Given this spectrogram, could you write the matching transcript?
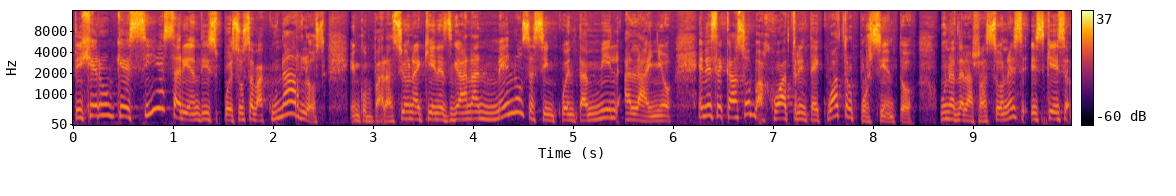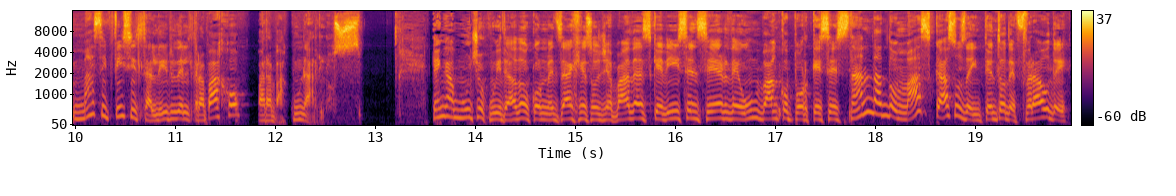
dijeron que sí estarían dispuestos a vacunarlos, en comparación a quienes ganan menos de 50 mil al año. En ese caso, bajó a 34%. Una de las razones es que es más difícil salir del trabajo para vacunarlos. Tenga mucho cuidado con mensajes o llamadas que dicen ser de un banco porque se están dando más casos de intento de fraude.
